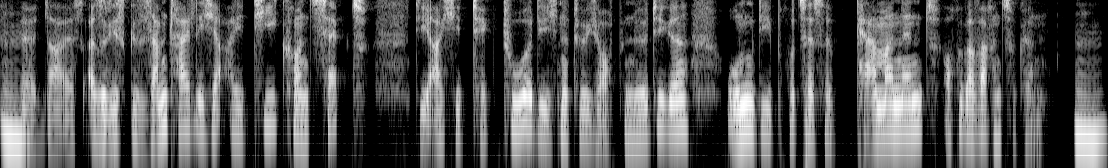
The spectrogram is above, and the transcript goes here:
mhm. äh, da ist. Also dieses gesamtheitliche IT-Konzept, die Architektur, die ich natürlich auch benötige, um die Prozesse permanent auch überwachen zu können. Mhm.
